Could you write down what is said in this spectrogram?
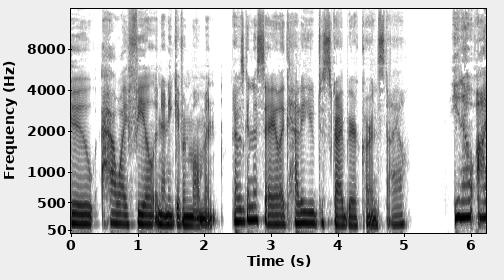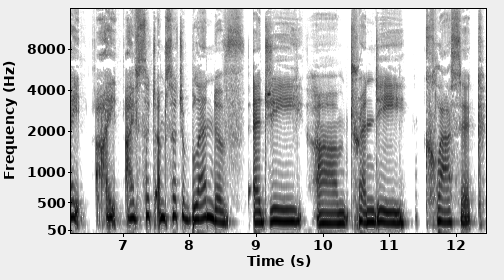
to how I feel in any given moment. I was going to say like how do you describe your current style? You know, I I I've such I'm such a blend of edgy, um, trendy, classic.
